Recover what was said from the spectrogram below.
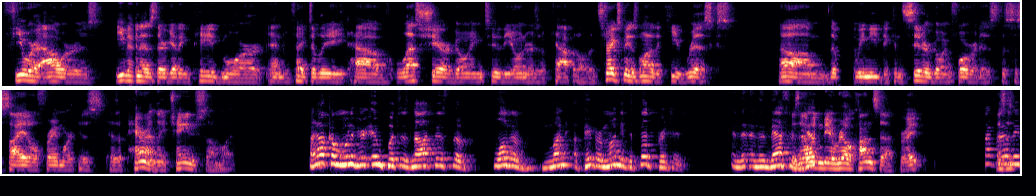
fewer hours, even as they're getting paid more and effectively have less share going to the owners of capital. It strikes me as one of the key risks um, that we need to consider going forward as the societal framework has, has apparently changed somewhat. But how come one of your inputs is not just the flood of money, of paper money the Fed printed, and the and the massive? Because that wouldn't be a real concept, right? I, I mean,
